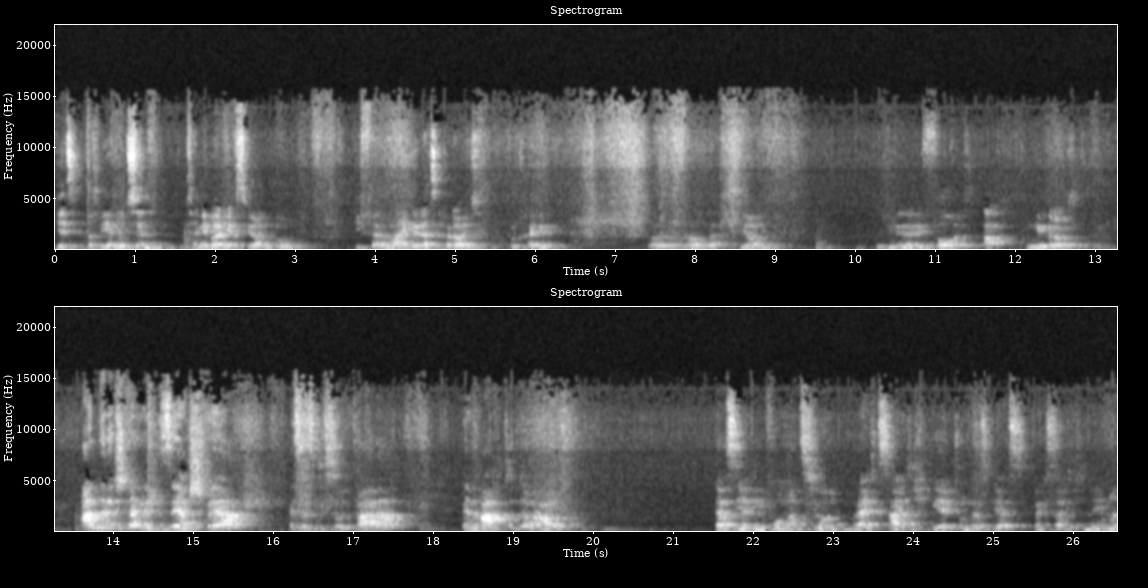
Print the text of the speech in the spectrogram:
Jetzt, was wir nutzen, ist eine Variation, wo vermeide das Kreuz durch eine Rotation. Eine Vorwärts 8 in gekreuzigt. Andere Stelle ist sehr schwer, es ist die Soltada. Dann achtet darauf, dass ihr die Information rechtzeitig gebt und dass wir es rechtzeitig nehmen,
